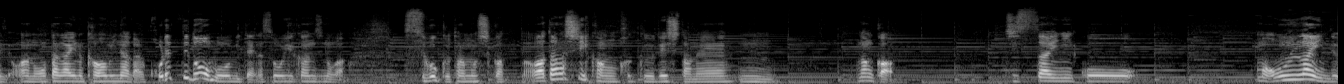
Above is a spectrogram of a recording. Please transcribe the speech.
ーあの、お互いの顔見ながら、これってどう思うみたいな、そういう感じのが、すごく楽しかった。新しい感覚でしたね。うん。なんか、実際にこう、まあ、オンラインで、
